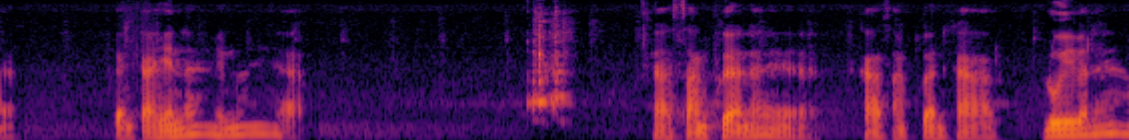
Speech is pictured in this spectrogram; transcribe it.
อะเพื่อนข้าเห็นนะเห็นไหมอะขาสั่งเพื่อนได้ขาสั่งเพื่อนขาลุยไปแล้ว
